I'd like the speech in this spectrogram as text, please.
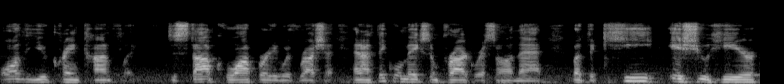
on the Ukraine conflict, to stop cooperating with Russia. And I think we'll make some progress on that. But the key issue here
